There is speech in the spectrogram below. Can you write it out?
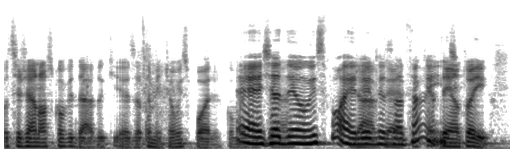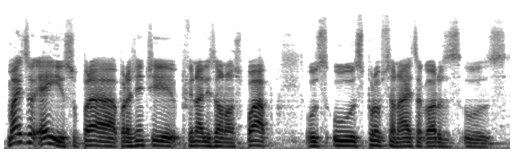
Você já é nosso convidado aqui, exatamente, é um spoiler. é, já, já deu um spoiler, já, exatamente. É, fique atento aí. Mas é isso, para a gente finalizar o nosso papo, os, os profissionais agora, os, os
